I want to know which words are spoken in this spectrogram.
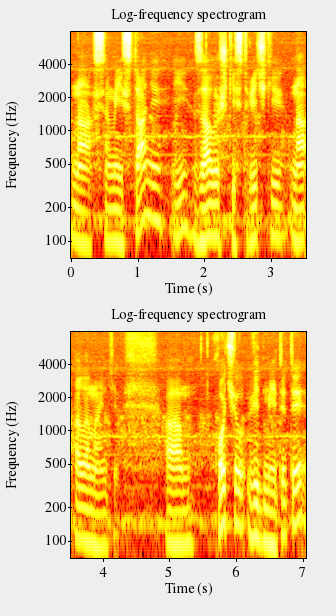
на самій стані і залишки стрічки на елементі. Хочу відмітити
